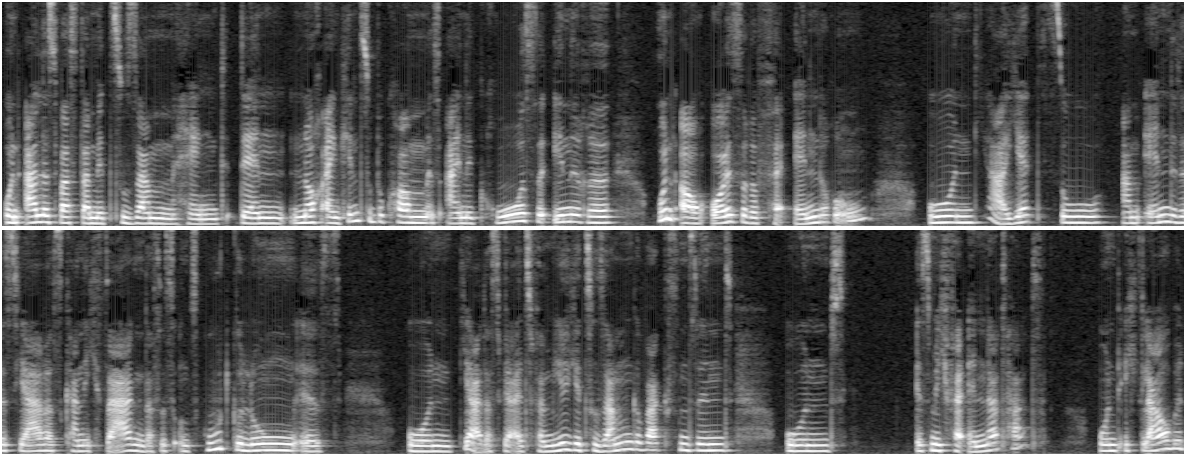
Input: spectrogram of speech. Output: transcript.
und alles, was damit zusammenhängt. Denn noch ein Kind zu bekommen, ist eine große innere und auch äußere Veränderung. Und ja, jetzt so am Ende des Jahres kann ich sagen, dass es uns gut gelungen ist und ja, dass wir als Familie zusammengewachsen sind und es mich verändert hat. Und ich glaube,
